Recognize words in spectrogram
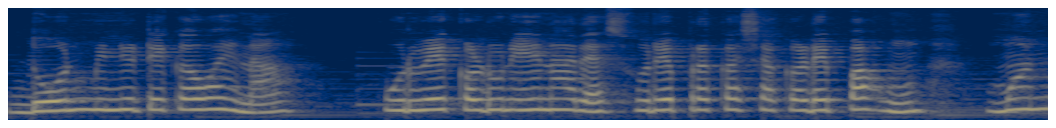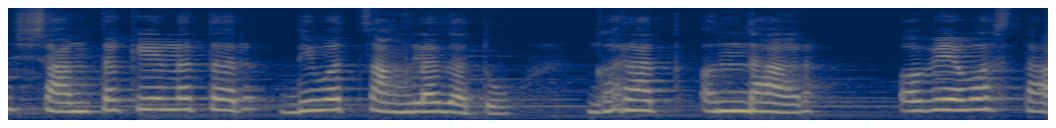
दोन मिनिटे का होईना पूर्वेकडून येणाऱ्या सूर्यप्रकाशाकडे पाहून मन शांत केलं तर दिवस चांगला जातो. घरात अंधार अव्यवस्था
